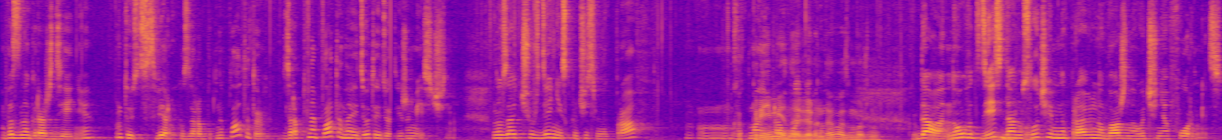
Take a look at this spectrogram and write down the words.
вознаграждение, ну, то есть сверху заработной платы, то заработная плата, она идет и идет ежемесячно, но за отчуждение исключительных прав Как вот премия, наверное, да, возможно? да, но вот здесь в данном случае именно правильно важно очень оформить,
